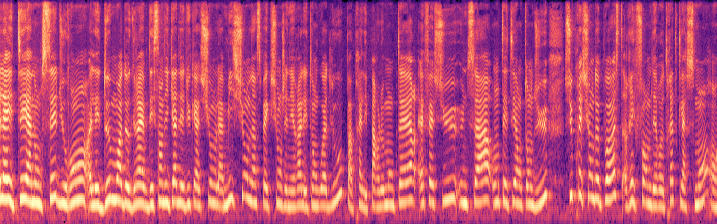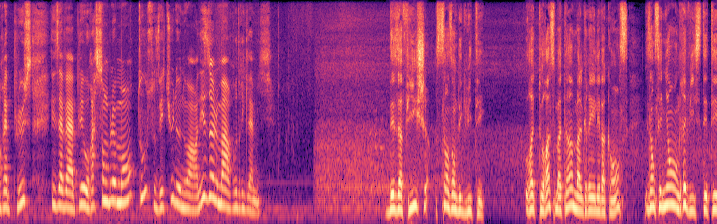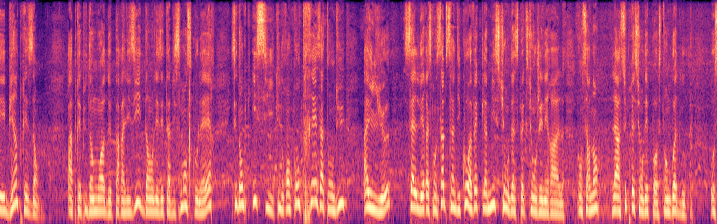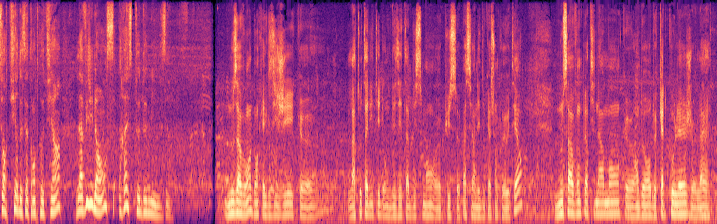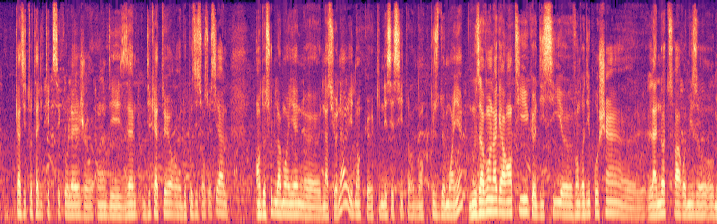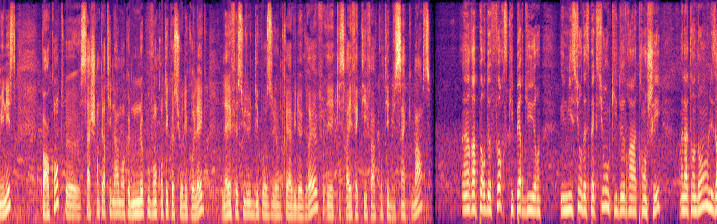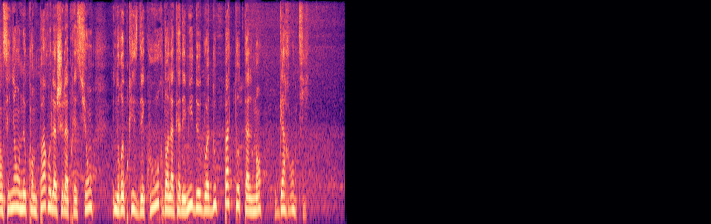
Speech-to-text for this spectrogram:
Elle a été annoncée durant les deux mois de grève des syndicats de l'éducation. La mission de l'inspection générale est en Guadeloupe. Après les parlementaires, FSU, UNSA ont été entendus. Suppression de postes, réforme des retraites, classement en REP+. Ils avaient appelé au rassemblement, tous vêtus de noir. Lise Rodrigue Lamy. Des affiches sans ambiguïté. Au rectorat ce matin, malgré les vacances, les enseignants grévistes étaient bien présents. Après plus d'un mois de paralysie dans les établissements scolaires, c'est donc ici qu'une rencontre très attendue a eu lieu, celle des responsables syndicaux avec la mission d'inspection générale concernant la suppression des postes en Guadeloupe. Au sortir de cet entretien, la vigilance reste de mise. Nous avons donc exigé que la totalité des établissements euh, puissent passer en éducation prioritaire. Nous savons pertinemment qu'en dehors de quatre collèges, quasi-totalité de ces collèges ont des indicateurs de position sociale en dessous de la moyenne euh, nationale et donc euh, qui nécessitent donc plus de moyens. Nous avons la garantie que d'ici vendredi prochain, la note sera remise au ministre. Par contre, euh, sachant pertinemment que nous ne pouvons compter que sur les collègues, la FSU dépose un préavis de grève et qui sera effectif à compter du 5 mars. Un rapport de force qui perdure, une mission d'inspection qui devra trancher. En attendant, les enseignants ne comptent pas relâcher la pression. Une reprise des cours dans l'académie de Guadeloupe pas totalement garantie.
